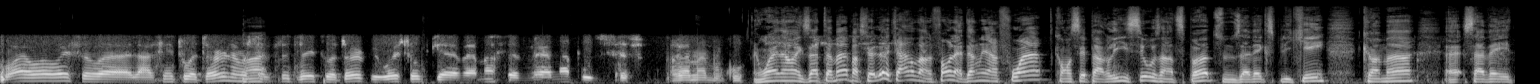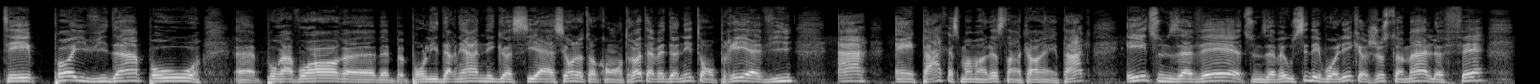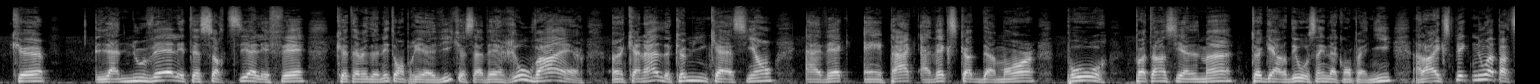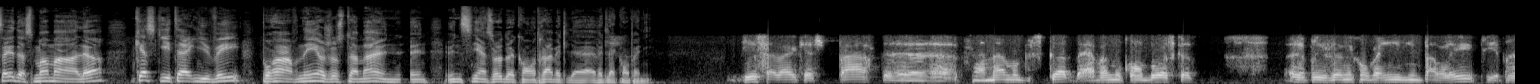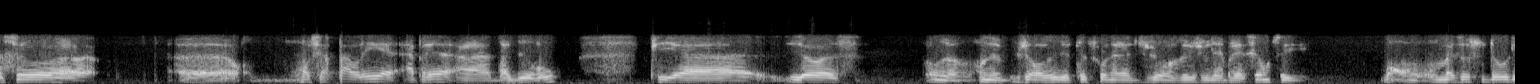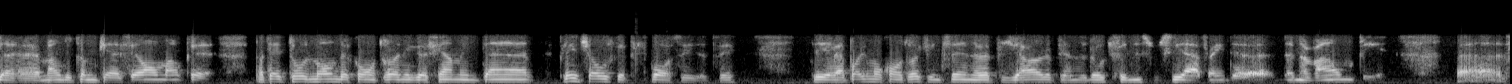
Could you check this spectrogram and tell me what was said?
Ouais, ouais, ouais, sur euh, l'ancien Twitter. Là, moi, Ouais. je Twitter, puis ouais, je trouve que vraiment, c'était vraiment positif. Vraiment beaucoup. Ouais, non, exactement. Parce que là, Carl, dans le fond, la dernière fois qu'on s'est parlé ici aux Antipodes, tu nous avais expliqué comment euh, ça avait été pas évident pour euh, pour avoir euh, ben, pour les dernières négociations de ton contrat. Tu avais donné ton préavis à Impact. À ce moment-là, c'était encore Impact. Et tu nous avais tu nous avais aussi dévoilé que justement le fait que la nouvelle était sortie à l'effet que tu avais donné ton préavis, que ça avait réouvert un canal de communication avec Impact, avec Scott Damore pour potentiellement te garder au sein de la compagnie. Alors explique-nous à partir de ce moment-là, qu'est-ce qui est arrivé pour en venir justement une, signature de contrat avec la, compagnie? Juste avant que je parte, euh, finalement, puis Scott, ben, avant mon combat, Scott, le président de la compagnie, est venu me parler, puis après ça, euh, euh, on s'est reparlé après dans le bureau. Puis euh, là, on a, on a jasé de tout ce qu'on aurait dû jaser. J'ai l'impression que c'est. Bon, on met ça sous dos de la manque de communication, manque peut-être trop le monde de contrats négociés en même temps, plein de choses qui ont pu se passer, tu sais. Il n'y avait pas eu mon contrat qui finissait, il en avait plusieurs, là, puis il y en a d'autres qui finissent aussi à la fin de, novembre. Puis, euh,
